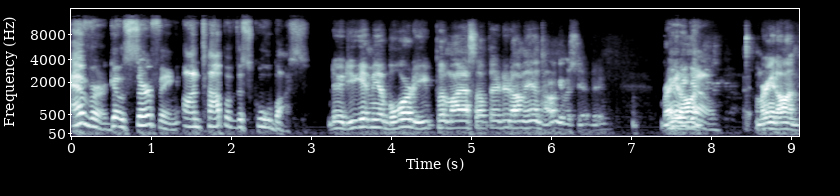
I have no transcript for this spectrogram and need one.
ever go surfing on top of the school bus Dude, you get me aboard or you put my ass up there, dude, I'm in. I don't give a shit, dude. Bring there it on. go Bring it on.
